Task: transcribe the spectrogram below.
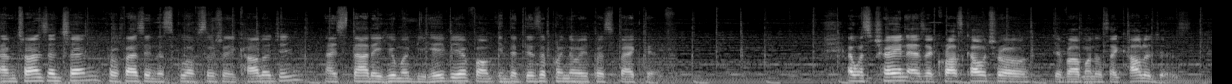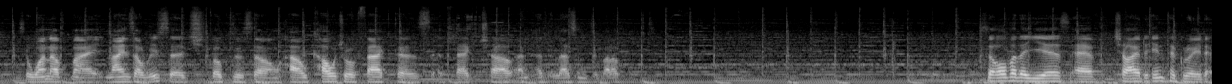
I'm Chuansheng Chen, professor in the School of Social Ecology. I study human behavior from interdisciplinary perspective. I was trained as a cross-cultural developmental psychologist. So one of my lines of research focuses on how cultural factors affect child and adolescent development. So over the years, I've tried to integrate a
